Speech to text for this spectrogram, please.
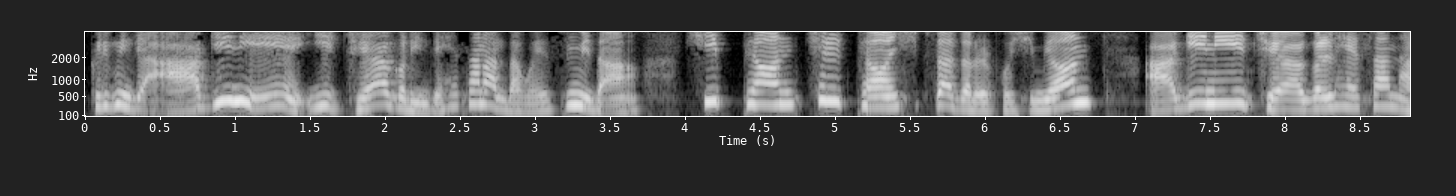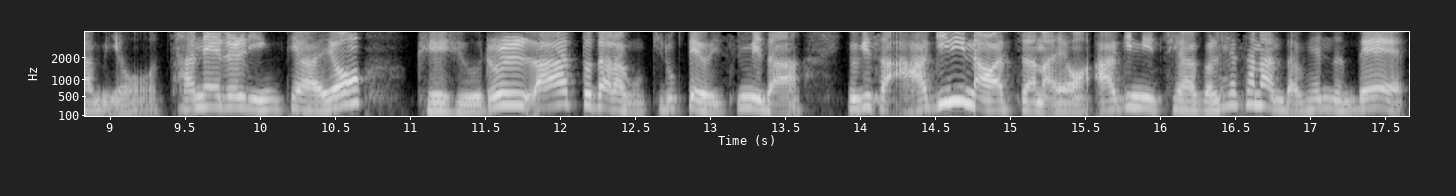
그리고 이제 악인이 이 죄악을 이제 해산한다고 했습니다. 시편 7편 14절을 보시면 악인이 죄악을 해산하며 자네를 잉태하여 괴휴를 낳았도다라고 기록되어 있습니다. 여기서 악인이 나왔잖아요. 악인이 제약을 해산한다고 했는데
